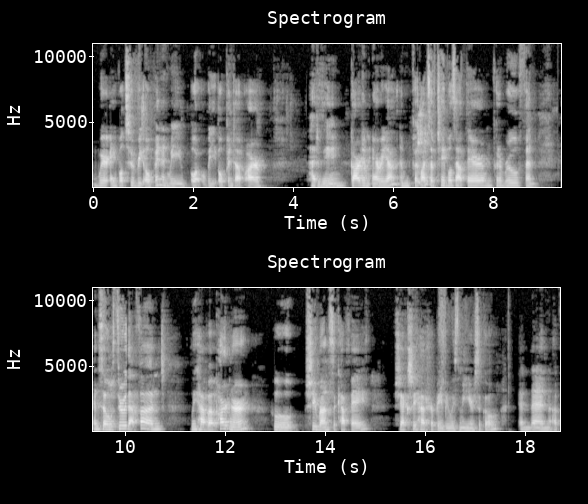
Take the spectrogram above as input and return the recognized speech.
we're able to reopen and we, we opened up our jardín garden area and we put mm-hmm. lots of tables out there and we put a roof and and so through that fund we have a partner who she runs the cafe. She actually had her baby with me years ago and then a,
